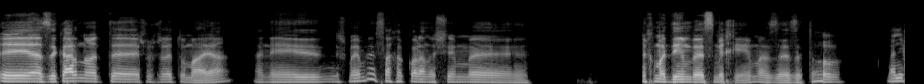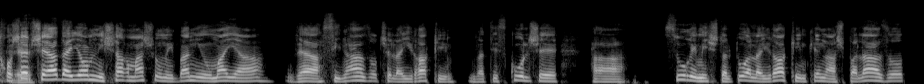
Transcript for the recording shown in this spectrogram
אה, אז הכרנו את אה, שושלת אומיה. אני, נשמעים לי סך הכל אנשים אה, נחמדים ושמחים, אז זה טוב. ואני חושב שעד היום נשאר משהו מבני אומיה, והשנאה הזאת של העיראקים, והתסכול שהסורים השתלטו על העיראקים, כן, ההשפלה הזאת,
